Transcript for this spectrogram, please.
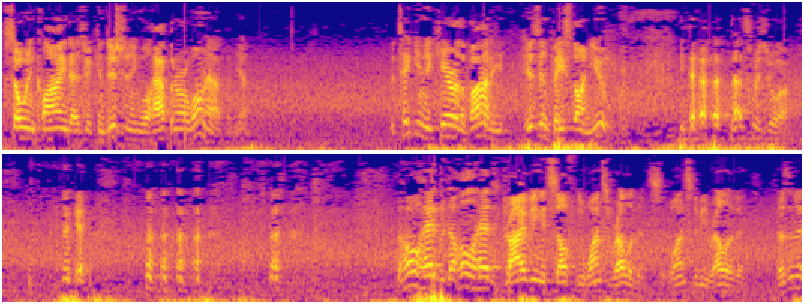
so inclined as your conditioning will happen or it won't happen. Yeah? The taking the care of the body isn't based on you. Yeah, that's for sure. the whole head, the whole head's driving itself. It wants relevance. It wants to be relevant, doesn't it?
